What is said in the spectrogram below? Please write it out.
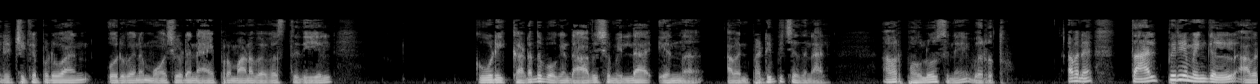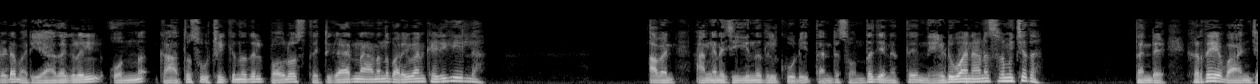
രക്ഷിക്കപ്പെടുവാൻ ഒരുവനും മോശയുടെ ന്യായപ്രമാണ വ്യവസ്ഥിതിയിൽ കൂടി കടന്നുപോകേണ്ട ആവശ്യമില്ല എന്ന് അവൻ പഠിപ്പിച്ചതിനാൽ അവർ പൌലോസിനെ വെറുത്തു. അവന് താൽപര്യമെങ്കിൽ അവരുടെ മര്യാദകളിൽ ഒന്ന് കാത്തുസൂക്ഷിക്കുന്നതിൽ പൌലോസ് തെറ്റുകാരനാണെന്ന് പറയുവാൻ കഴിയുകയില്ല. അവൻ അങ്ങനെ ചെയ്യുന്നതിൽ കൂടി തന്റെ സ്വന്തം ജനത്തെ നേടുവാനാണ് ശ്രമിച്ചത്. തന്റെ ഹൃദയവാഞ്ച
